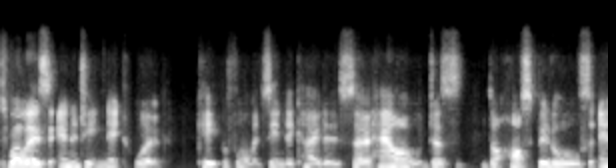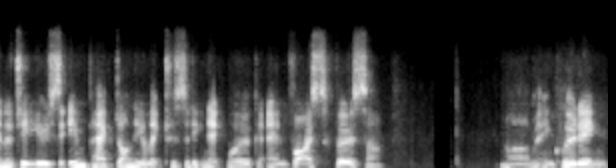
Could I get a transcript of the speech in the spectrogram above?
as well as energy network key performance indicators. So how does the hospital's energy use impact on the electricity network and vice versa, um, including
